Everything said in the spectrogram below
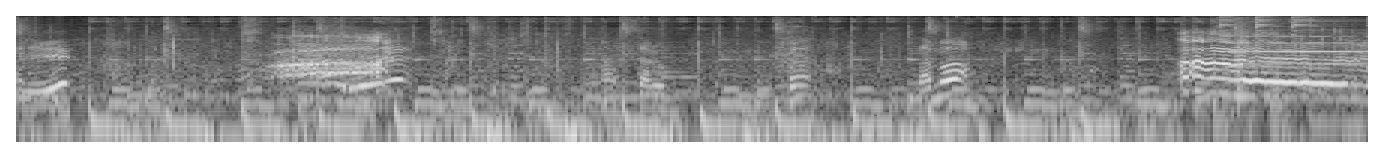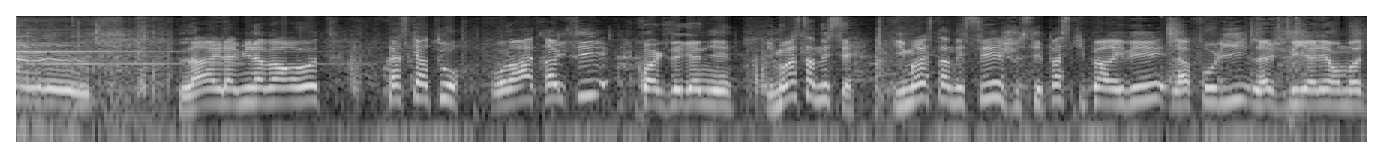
Allez. Ah salaud. Ah, La mort? Là, il a mis la barre haute. Presque un tour. On arrêtera ici. Je crois que j'ai gagné. Il me reste un essai. Il me reste un essai. Je sais pas ce qui peut arriver. La folie. Là, je vais y aller en mode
